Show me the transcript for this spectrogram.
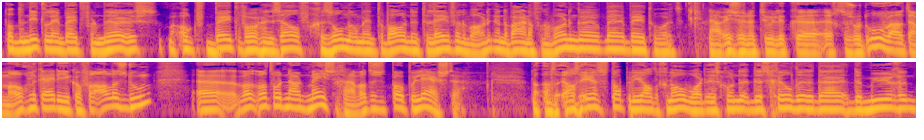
dat het niet alleen beter voor het milieu is, maar ook beter voor hunzelf, gezonder om in te wonen, te leven in de woning en de waarde van de woning eh, beter wordt. Nou is er natuurlijk uh, echt een soort oerwoud aan mogelijkheden. Je kan van alles doen. Uh, wat, wat wordt nou het meeste gedaan? Wat is het populairste? Nou, als, als eerste stappen die altijd genomen worden, is gewoon de, de schilder, de, de muren,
